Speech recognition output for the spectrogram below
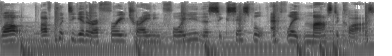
well, I've put together a free training for you, the Successful Athlete Masterclass.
